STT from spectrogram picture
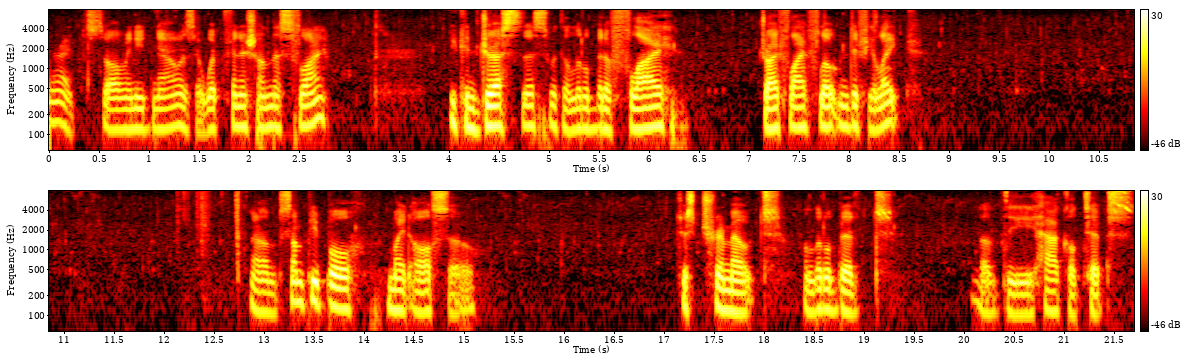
Alright, so all we need now is a whip finish on this fly. You can dress this with a little bit of fly, dry fly floatant if you like. Um, some people might also just trim out a little bit of the hackle tips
